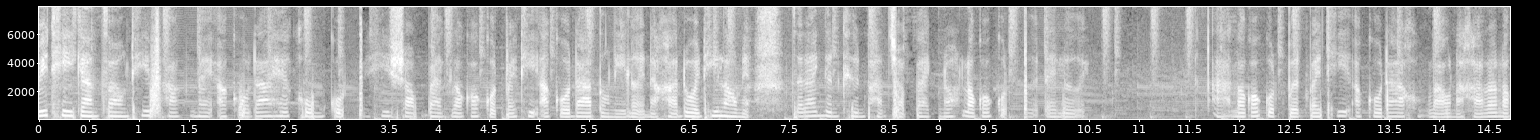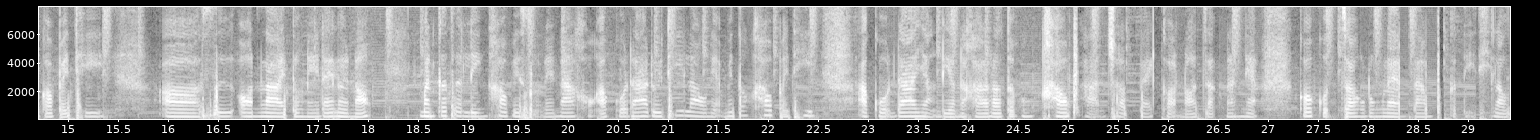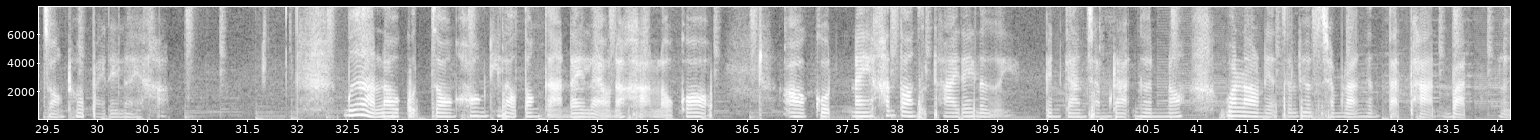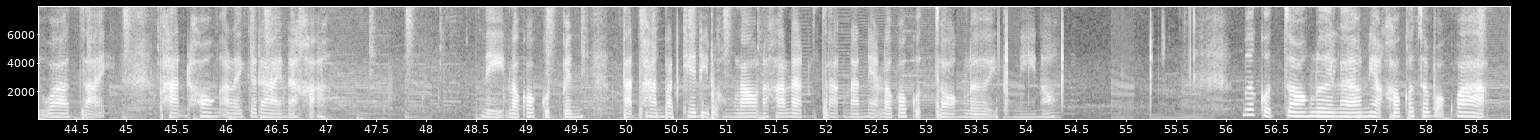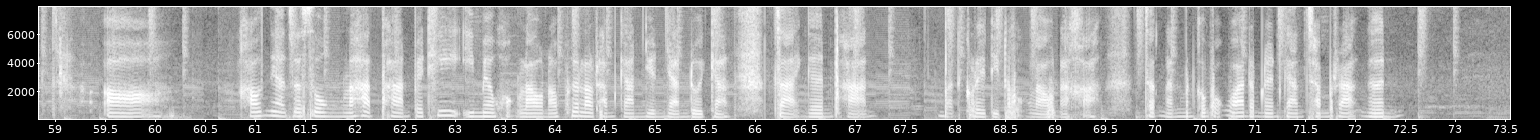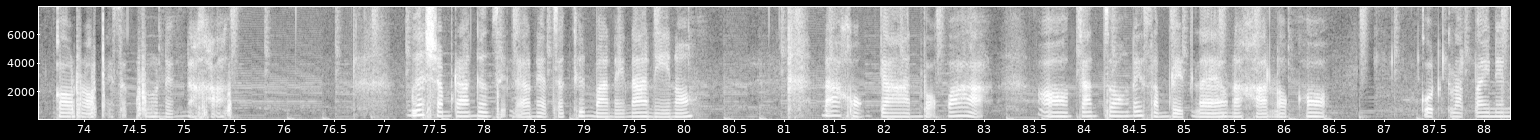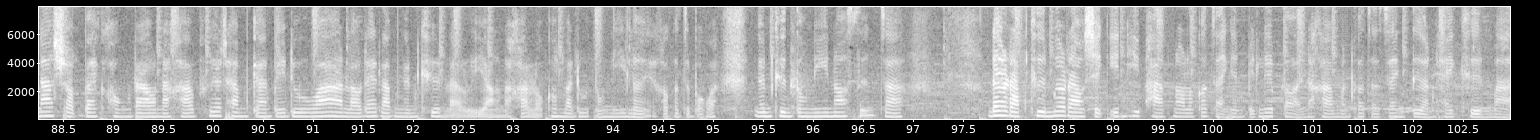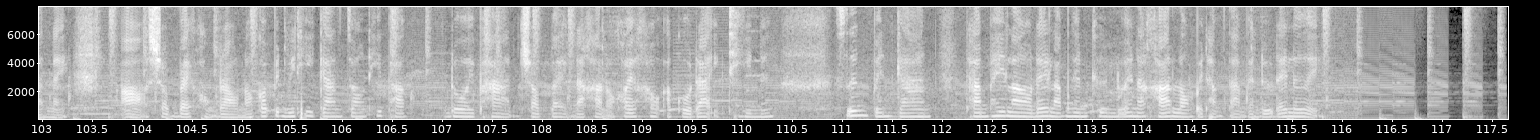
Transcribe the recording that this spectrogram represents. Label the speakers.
Speaker 1: วิธีการจองที่พักใน Agoda ให้คุ้มกดไปที่ Shop Back แล้วก็กดไปที่ Agoda ตรงนี้เลยนะคะ โดยที่เราเนี่ยจะได้เงินคืนผ่าน Shop Back เนาะเราก็กดเปิดได้เลยอะเราก็กดเปิดไปที่ Agoda ของเรานะคะ แล้วเราก็ไปที่อ่าซื้อออนไลน์ตรงนี้ได้เลยเนาะ มันก็จะลิงก์เข้าไปสู่ในหน้าของ Agoda โดยที่เราเนี่ยไม่ต้องเข้าไปที่ Agoda อย่างเดียวนะคะ เราต้องเข้าผ่าน Shop Back ก่อนเนาะจากนั้นเนี่ยก็กดจองโรงแรมตามปกติที่เราจองทั่วไปได้เลยค่ะ เมื่อเรากดจองห้องที่เราต้องการได้แล้วนะคะ เราก็กดในขั้นตอนสุดท้ายได้เลย เป็นการชำระเงินเนาะว่าเราเนี่ยจะเลือกชำระเงินตัดผ่านบัตร หรือว่าจ่ายผ่านห้องอะไรก็ได้นะคะ นี่เราก็กดเป็นตัดผ่านบัตรเครดิตของเรานะคะและจากนั้นเนี่ยเราก็กดจองเลยตรงนี้เนาะเมื่อกดจองเลยแล้วเนี่ยเขาก็จะบอกว่าเอ่อเขาเนี่ยจะส่งรหัสผ่านไปที่อีเมลของเราเนาะเพื่อเราทำการยืนยันโดยการจ่ายเงินผ่านบัตรเครดิตของเรานะคะ จากนั้นมันก็บอกว่าดำเนินการชำระเงิน ก็รอไปสักครู่หนึ่งนะคะ เมื่อชำระเงินเสร็จแล้วเนี่ยจะขึ้นมาในหน้านี้เนาะหน้าของการบอกว่าอ่อการจองได้สำเร็จแล้วนะคะแล้วก็กดกลับไปในหน้าช็อปแบ็ของเรานะคะ เพื่อทำการไปดูว่าเราได้รับเงินคืนแล้วหรือยังนะคะเราก็มาดูตรงนี้เลยเขาก็จะบอกว่าเงินคืนตรงนี้เนาะซึ่งจะได้รับคืนเมื่อเราเช็คอินที่พักเนาะแล้วก็จ่ายเงินไปเรียบร้อยนะคะ มันก็จะแจ้งเตือนให้คืนมาใน ช็อปแบ็กของเราเนาะก็เป็นวิธีการจองที่พักโดยผ่านช็อปแบ็กนะคะแล้วค่อยเข้า Agoda อีกทีนึงซึ่งเป็นการทำให้เราได้รับเงินคืนด้วยนะคะ ลองไปทำตามกันดูได้เลย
